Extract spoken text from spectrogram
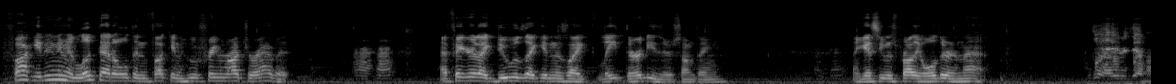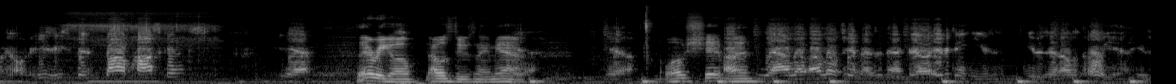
Fuck, he didn't even look that old in fucking Who Framed Roger Rabbit. Mm-hmm. I figured like dude was like in his like late thirties or something. I guess he was probably older than that. Yeah, he was definitely older. He's, he's been Bob Hoskins. Yeah. There we go. That was dude's name. Yeah. Yeah. Yeah. Well, shit, I, man. yeah, I, lo- I love him as an actor. Everything he was he was in, I was like, oh yeah, he was.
